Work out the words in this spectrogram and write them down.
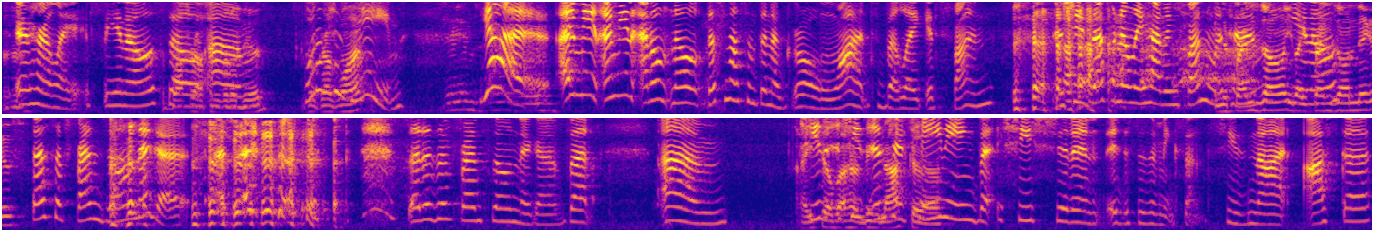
in her life? You know, so boss around little um, what is his want? name? James. Yeah. I mean, I mean, I don't know. That's not something a girl wants, but like, it's fun, and she's definitely having fun with In the him. friend zone, you, like know? friend zone niggas? That's a friend zone nigga. that is a friend zone nigga. But um, she's feel about her she's entertaining, but she shouldn't. It just doesn't make sense. She's not. Asuka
